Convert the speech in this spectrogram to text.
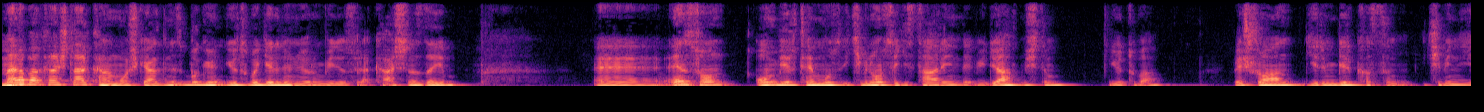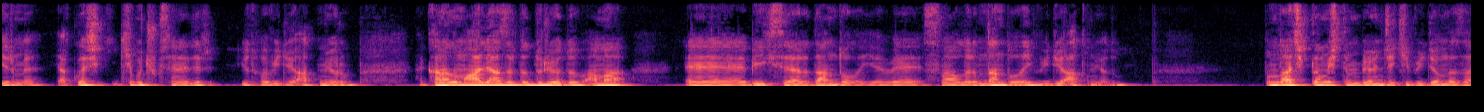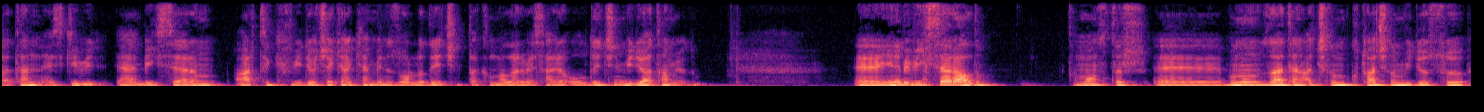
Merhaba arkadaşlar kanalıma hoş geldiniz. Bugün YouTube'a geri dönüyorum videosuyla karşınızdayım. Ee, en son 11 Temmuz 2018 tarihinde video atmıştım YouTube'a. Ve şu an 21 Kasım 2020 yaklaşık 2,5 senedir YouTube'a video atmıyorum. Kanalım hali hazırda duruyordu ama ee, bilgisayardan dolayı ve sınavlarımdan dolayı video atmıyordum. Bunu da açıklamıştım bir önceki videomda zaten. Eski bir yani bilgisayarım artık video çekerken beni zorladığı için takılmalar vesaire olduğu için video atamıyordum. Ee, yeni bir bilgisayar aldım. Monster. Ee, bunun zaten açılım kutu açılım videosu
